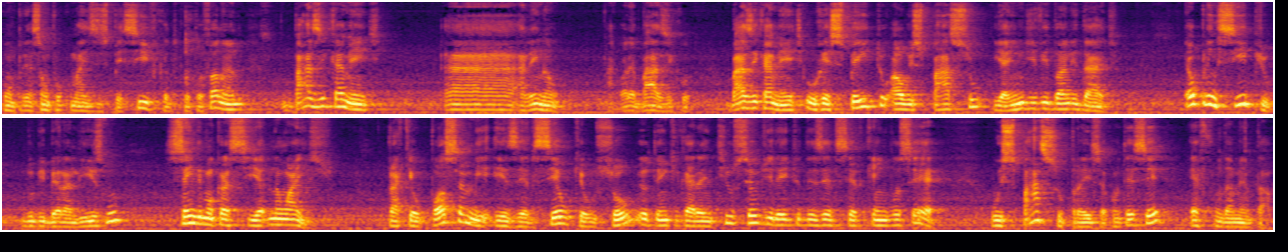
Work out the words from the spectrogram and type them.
compreensão um pouco mais específica do que eu estou falando, basicamente, além não, agora é básico, basicamente o respeito ao espaço e à individualidade. É o princípio do liberalismo, sem democracia não há isso. Para que eu possa me exercer o que eu sou, eu tenho que garantir o seu direito de exercer quem você é. O espaço para isso acontecer é fundamental.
